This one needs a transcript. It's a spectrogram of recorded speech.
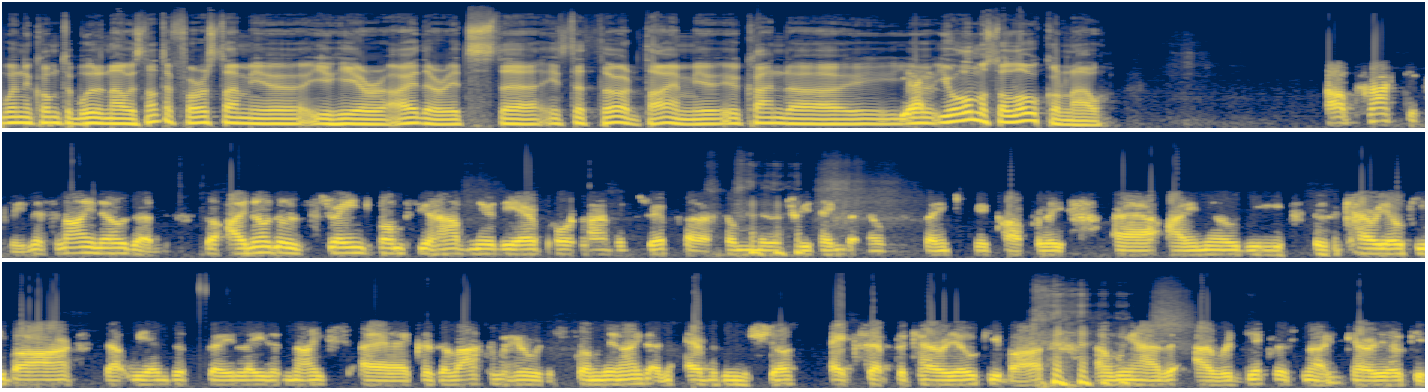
when you come to Bodø now, it's not the first time you you hear either. It's the it's the third time. You you kind of yeah. you're, you're almost a local now. Oh, practically. Listen, I know that. So I know those strange bumps you have near the airport landing strip that are some military thing that nobody's saying to me properly. Uh, I know the there's a karaoke bar that we end up very late at night because uh, the last time we were here was a Sunday night and everything was shut except the karaoke bar, and we had a ridiculous night karaoke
